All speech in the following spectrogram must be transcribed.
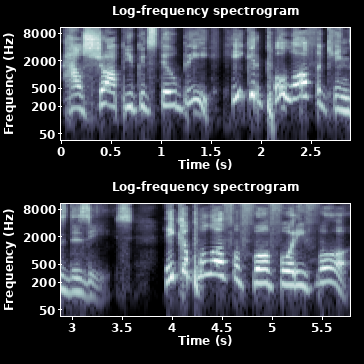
how sharp you could still be. He could pull off a King's disease. He could pull off a 444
